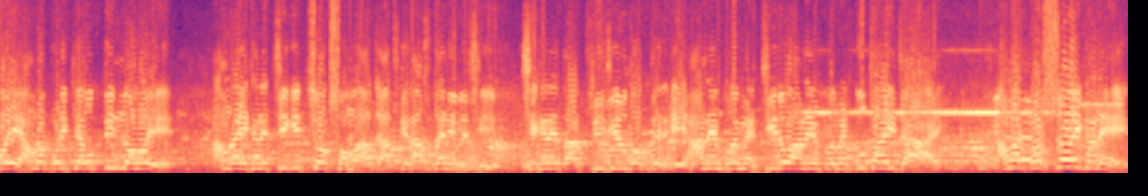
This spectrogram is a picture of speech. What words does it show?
হয়ে, আমরা পরীক্ষায় উত্তীর্ণ হয়ে, আমরা এখানে চিকিৎসক সমাজ, আজকে রাস্তায় নেমেছি, সেখানে তার থ্রি জিরো তত্ত্বের এই আনএমপ্লয়মেন্ট জিরো আনএমপ্লয়মেন্ট কোথায় যায়? আমার প্রশ্ন এখানে,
